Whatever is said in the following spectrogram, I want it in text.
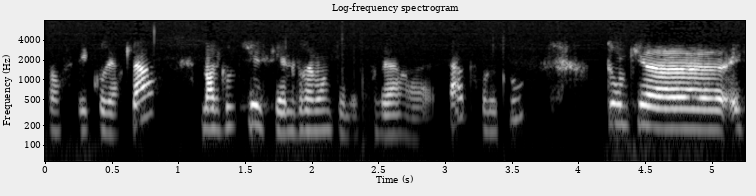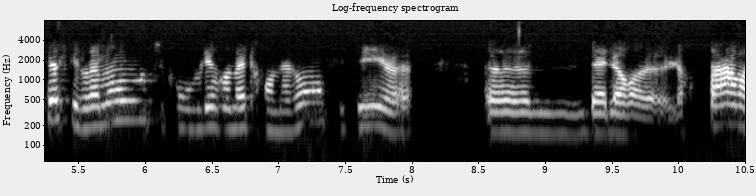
dans ces découvertes-là. Marc Gauthier, c'est elle vraiment qui a découvert ça, pour le coup. Donc, et ça, c'est vraiment ce qu'on voulait remettre en avant, c'était ben, leur, euh, leur part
